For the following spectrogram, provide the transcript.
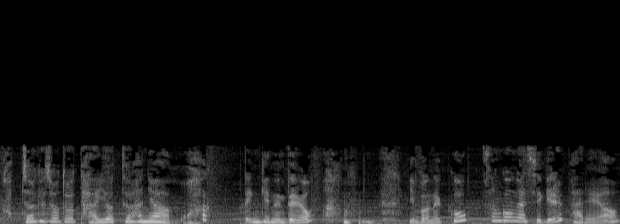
갑자기 저도 다이어트 한약 확 땡기는데요. 이번에 꼭 성공하시길 바래요.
